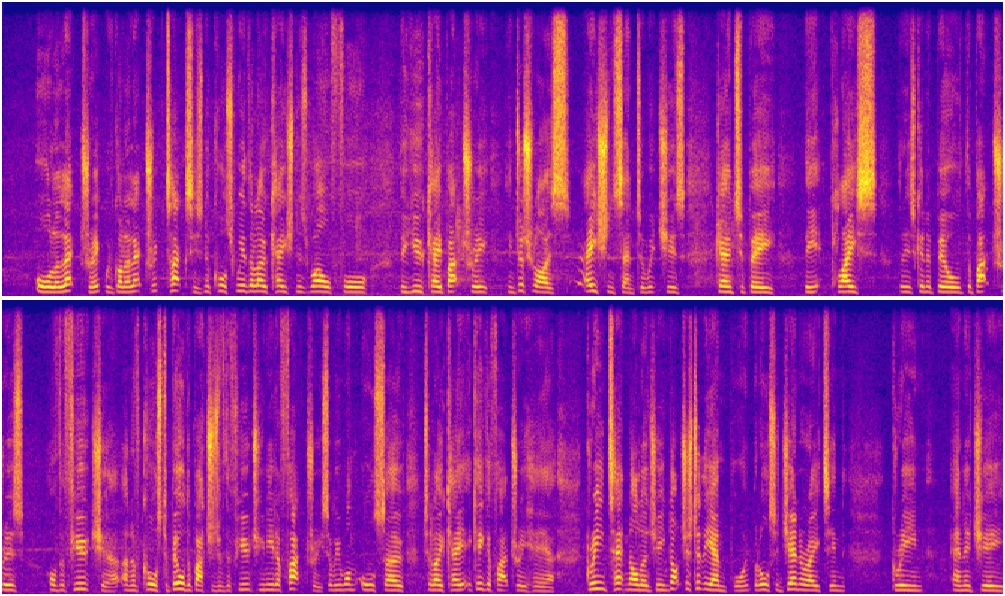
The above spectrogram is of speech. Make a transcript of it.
all electric. We've got electric taxis and of course we're the location as well for the UK Battery Industrialisation Centre which is going to be the place that is going to build the batteries of the future. And of course to build the batteries of the future you need a factory. So we want also to locate a gigafactory here. Green technology not just at the endpoint but also generating green energy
